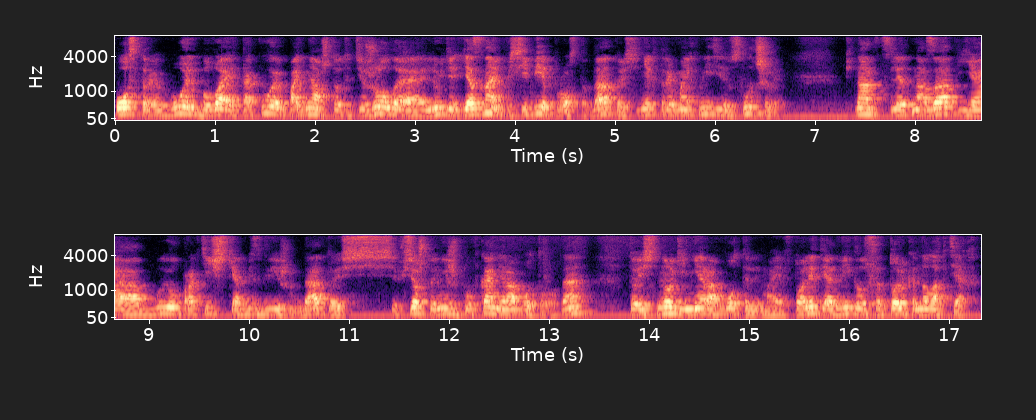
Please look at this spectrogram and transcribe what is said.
Острая боль, бывает такое, поднял что-то тяжелое, люди, я знаю по себе просто, да, то есть некоторые моих видео слышали. 15 лет назад я был практически обездвижен, да, то есть все, что ниже пупка не работало, да. То есть ноги не работали мои. В туалет я двигался только на локтях.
